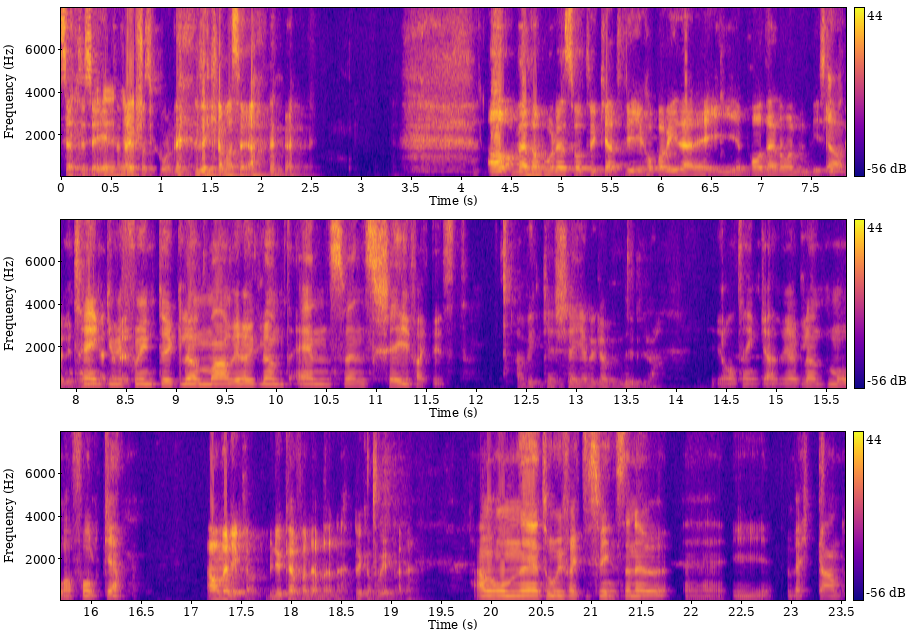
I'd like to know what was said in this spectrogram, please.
sätter sig i en perfekt position. det kan man säga. Ja, med de orden så tycker jag att vi hoppar vidare i podden. Och vi ja, tänk, vi får inte glömma, vi har ju glömt en svensk tjej faktiskt. Ja, vilken tjej har vi glömt nu då? Jag tänker att vi har glömt Moa Folke. Ja, men det är klart. Du kan få nämna henne. Du kan få in henne. Ja, men hon eh, tog ju faktiskt vinsten nu eh, i veckan.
